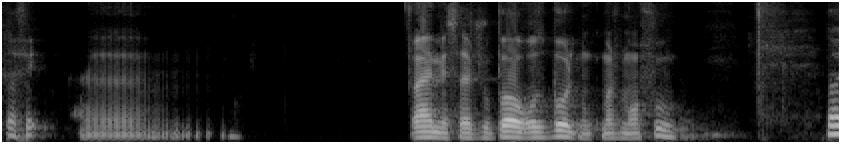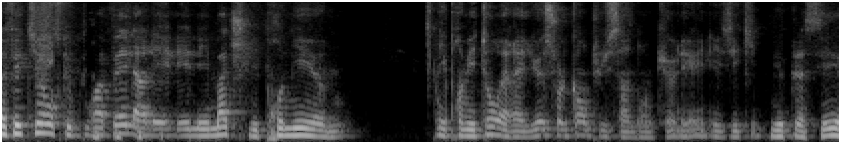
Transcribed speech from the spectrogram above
Tout à fait. Euh, ouais, mais ça joue pas au Rose Bowl, donc moi je m'en fous. Non, effectivement, parce que pour rappel, hein, les, les, matchs, les premiers, euh, les premiers tours auraient lieu sur le campus. Hein, donc euh, les, les, équipes mieux classées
